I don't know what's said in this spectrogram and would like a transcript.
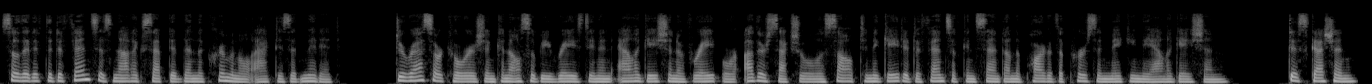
so that if the defense is not accepted, then the criminal act is admitted. Duress or coercion can also be raised in an allegation of rape or other sexual assault to negate a defense of consent on the part of the person making the allegation. Discussion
